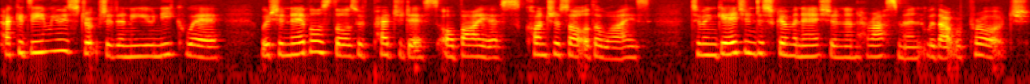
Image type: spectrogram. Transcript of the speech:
Academia is structured in a unique way which enables those with prejudice or bias, conscious or otherwise, to engage in discrimination and harassment without reproach.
